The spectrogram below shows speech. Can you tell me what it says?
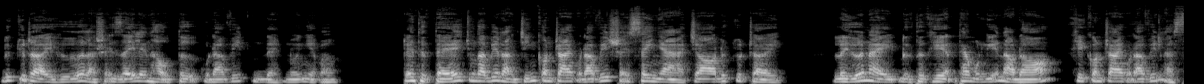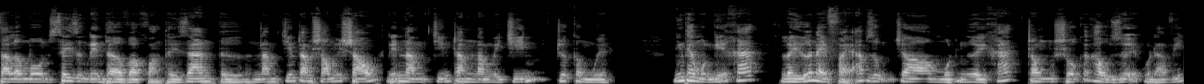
Đức Chúa Trời hứa là sẽ dấy lên hậu tự của David để nối nghiệp ông. Trên thực tế, chúng ta biết rằng chính con trai của David sẽ xây nhà cho Đức Chúa Trời. Lời hứa này được thực hiện theo một nghĩa nào đó khi con trai của David là Salomon xây dựng đền thờ vào khoảng thời gian từ năm 966 đến năm 959 trước công nguyên. Nhưng theo một nghĩa khác, lời hứa này phải áp dụng cho một người khác trong số các hậu duệ của David,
